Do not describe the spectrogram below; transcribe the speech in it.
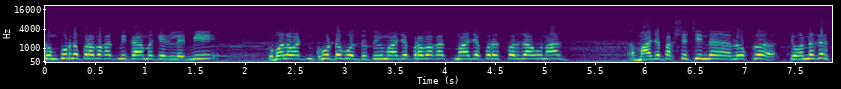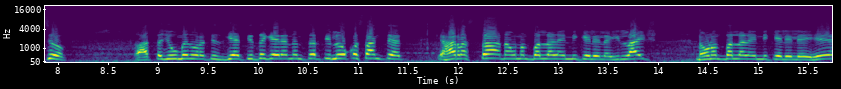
संपूर्ण प्रभागात मी कामं केलेली आहेत. मी तुम्हाला वाटून खोटं बोलतो तुम्ही माझ्या प्रभागात माझ्या परस्पर जाऊन आज माझ्या पक्षाची न लोक किंवा नगरसेवक आता जी उमेदवार आहेत ते तिथं गेल्यानंतर ती लोक सांगतात की हा रस्ता नवनाथ बल्लाळ यांनी केलेला आहे. ही लाइट नवनाथ बल्लाळ यांनी केलेली हे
